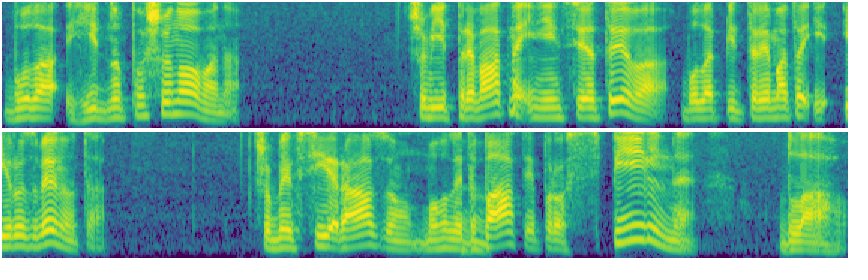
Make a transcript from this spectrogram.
була гідно пошанована, щоб її приватна ініціатива була підтримана і- і розвинута щоб ми всі разом могли дбати про спільне благо.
